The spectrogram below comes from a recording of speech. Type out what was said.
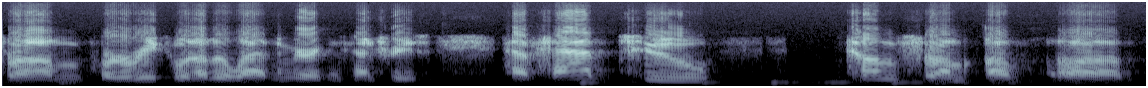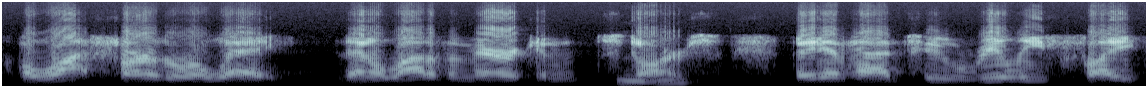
from Puerto Rico and other Latin American countries have had to come from a, a, a lot farther away than a lot of American mm-hmm. stars. They have had to really fight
